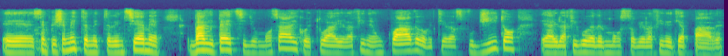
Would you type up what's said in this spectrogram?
eh, semplicemente mettere insieme vari pezzi di un mosaico e tu hai alla fine un quadro che ti era sfuggito e hai la figura del mostro che alla fine ti appare.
